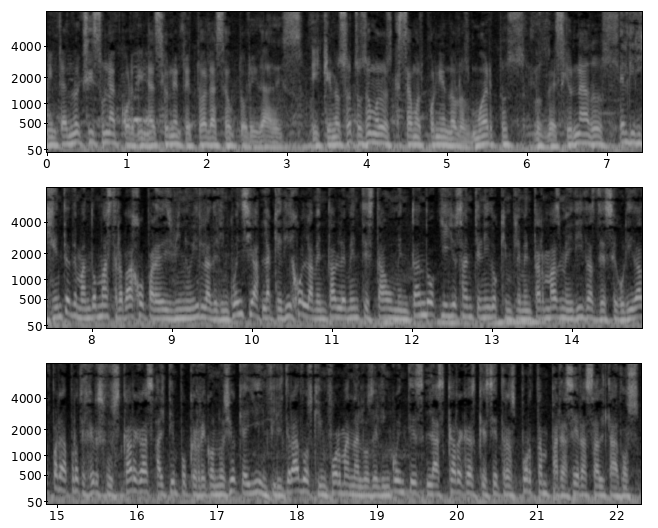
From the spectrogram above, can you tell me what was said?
mientras no existe una coordinación entre todas las autoridades y que nosotros somos los que estamos poniendo los muertos, los lesionados. El dirigente demandó más trabajo para disminuir la delincuencia, la que dijo lamentablemente está aumentando y ellos han tenido que implementar más medidas medidas de seguridad para proteger sus cargas, al tiempo que reconoció que hay infiltrados que informan a los delincuentes las cargas que se transportan para ser asaltados.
